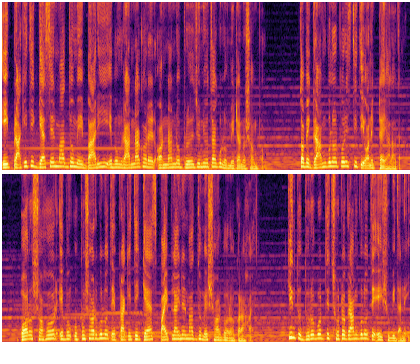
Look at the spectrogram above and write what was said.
এই প্রাকৃতিক গ্যাসের মাধ্যমে বাড়ি এবং রান্নাঘরের অন্যান্য প্রয়োজনীয়তাগুলো মেটানো সম্ভব। তবে গ্রামগুলোর পরিস্থিতি অনেকটাই আলাদা। বড় শহর এবং উপশহরগুলোতে প্রাকৃতিক গ্যাস পাইপলাইনের মাধ্যমে সরবরাহ করা হয়। কিন্তু দূরবর্তী ছোট গ্রামগুলোতে এই সুবিধা নেই।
